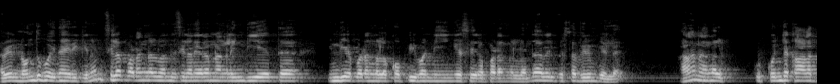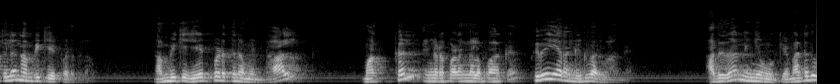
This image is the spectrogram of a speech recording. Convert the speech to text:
அவையில் நொந்து போய் தான் இருக்கணும். சில படங்கள் வந்து சில நேரம் நாங்கள் இந்தியத்தை இந்திய படங்களை கொப்பி பண்ணி இங்கே செய்கிற படங்கள் வந்து அவையில் பெருசாக விரும்பலை ஆனால் நாங்கள் கொஞ்ச காலத்தில் நம்பிக்கை ஏற்படுத்தலாம். நம்பிக்கை ஏற்படுத்தினோம் என்றால் மக்கள் எங்களோட படங்களை பார்க்க திரையரங்குக்கு வருவாங்க. அதுதான் நீங்கள் முக்கியம். மற்றது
